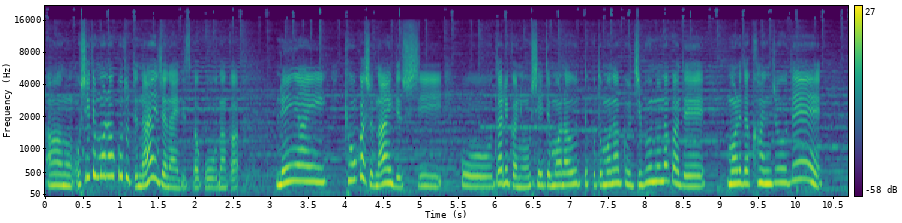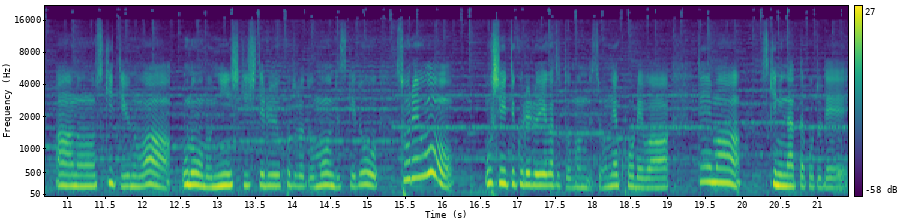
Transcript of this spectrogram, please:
あの教えてもらうことってないじゃないですか。こうなんか恋愛教科書ないですしこう誰かに教えてもらうってこともなく自分の中で生まれた感情であの好きっていうのはおのおの認識してることだと思うんですけどそれを教えてくれる映画だと思うんですよねこれは。でまあ好きになったことで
